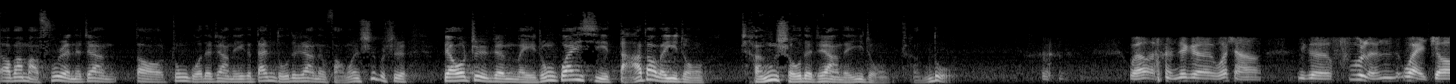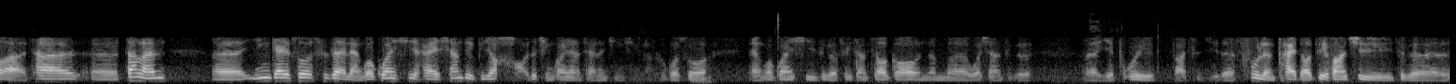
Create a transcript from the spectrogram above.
奥巴马夫人的这样到中国的这样的一个单独的这样的访问，是不是标志着美中关系达到了一种成熟的这样的一种程度？我要那个，我想那个夫人外交啊，他呃，当然呃，应该说是在两国关系还相对比较好的情况下才能进行了。如果说两国关系这个非常糟糕，那么我想这个。呃，也不会把自己的夫人派到对方去，这个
